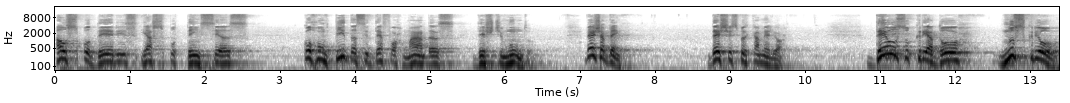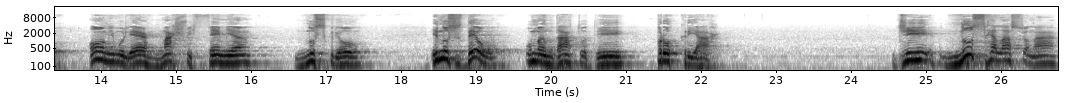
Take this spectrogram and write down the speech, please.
aos poderes e às potências corrompidas e deformadas deste mundo. Veja bem, Deixa eu explicar melhor. Deus, o Criador, nos criou, homem mulher, macho e fêmea, nos criou e nos deu o mandato de procriar, de nos relacionar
